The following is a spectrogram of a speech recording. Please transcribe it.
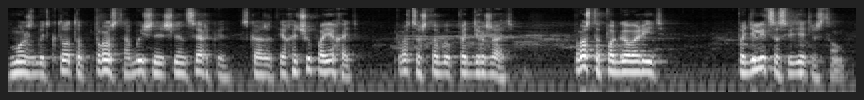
может быть, кто-то просто обычный член церкви скажет, я хочу поехать, просто чтобы поддержать, просто поговорить, поделиться свидетельством –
